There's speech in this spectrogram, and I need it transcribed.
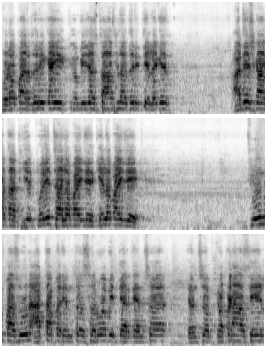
थोडंफार जरी काही कमी जास्त असलं तरी ते लगेच आदेश काढतात. हे त्वरित झालं पाहिजे केलं पाहिजे. जून पासून आतापर्यंत सर्व विद्यार्थ्यांचं त्यांचं कपडा असेल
